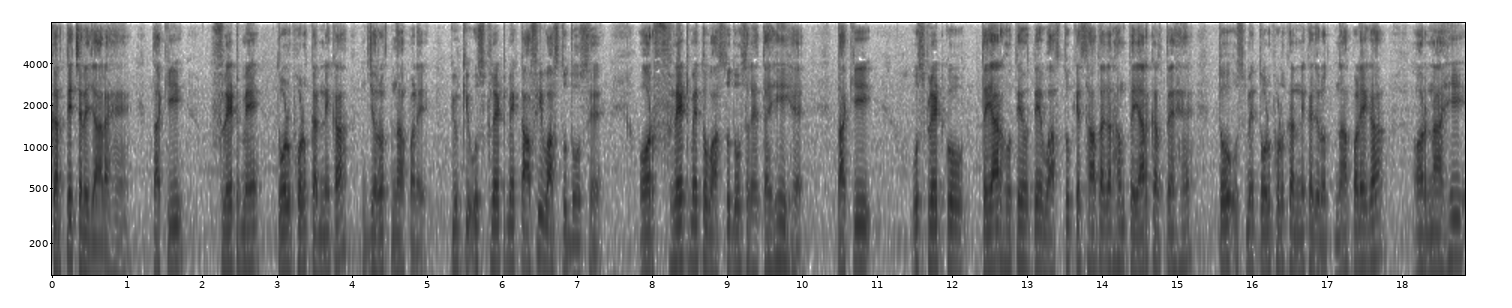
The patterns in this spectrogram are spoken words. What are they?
करते चले जा रहे हैं, ताकि फ्लैट में तोड़फोड़ करने का ज़रूरत ना पड़े, क्योंकि उस फ्लैट में काफ़ी वास्तु दोष है। और फ्लैट में तो वास्तु दोष रहता ही है, ताकि उस फ्लैट को तैयार होते होते वास्तु के साथ अगर हम तैयार करते हैं तो उसमें तोड़फोड़ करने का ज़रूरत ना पड़ेगा और ना ही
